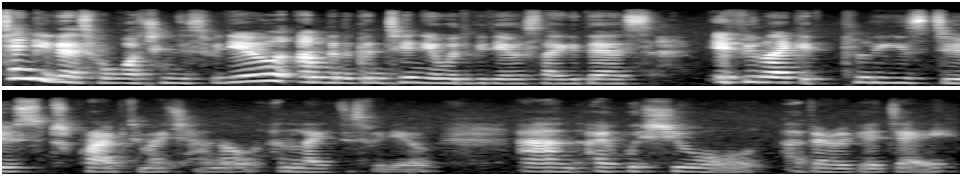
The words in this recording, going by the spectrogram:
Thank you guys for watching this video. I'm to continue with videos like this. If you like it, please do subscribe to my channel and like this video. And I wish you all a very good day.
